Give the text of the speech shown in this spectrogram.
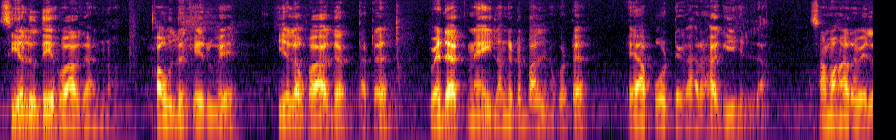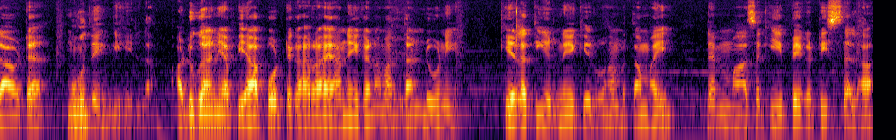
සියලු දේ හොයාගන්නවා. කවුද කෙරුවේ කියලා හොයාගත්තට වැඩක් නැහැ ළඟට බලනකොට එයාපෝට් එක හරහා ගිහිල්ලා. සමහර වෙලාවට මුහුදෙන් ගිහිල්ලා. අඩු ගානේ අපි එයාපෝට් එක හරහා අනේක නවත්තන්න ඕනි කියලා තීරණය කෙරුවහම තමයි දැන් මාස කීපයකට ඉස්සලා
